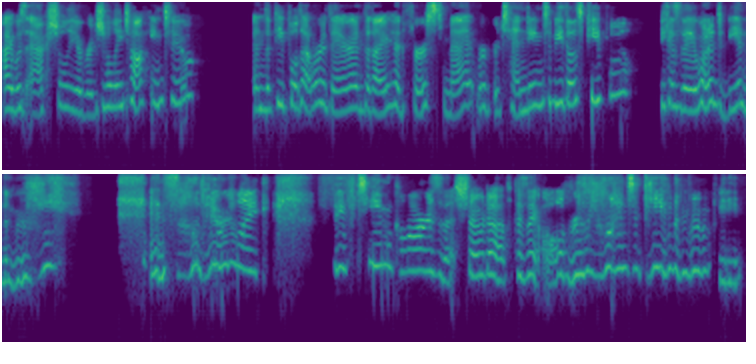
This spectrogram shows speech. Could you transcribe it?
I was actually originally talking to and the people that were there that I had first met were pretending to be those people because they wanted to be in the movie and so there were like 15 cars that showed up because they all really wanted to be in the movie.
